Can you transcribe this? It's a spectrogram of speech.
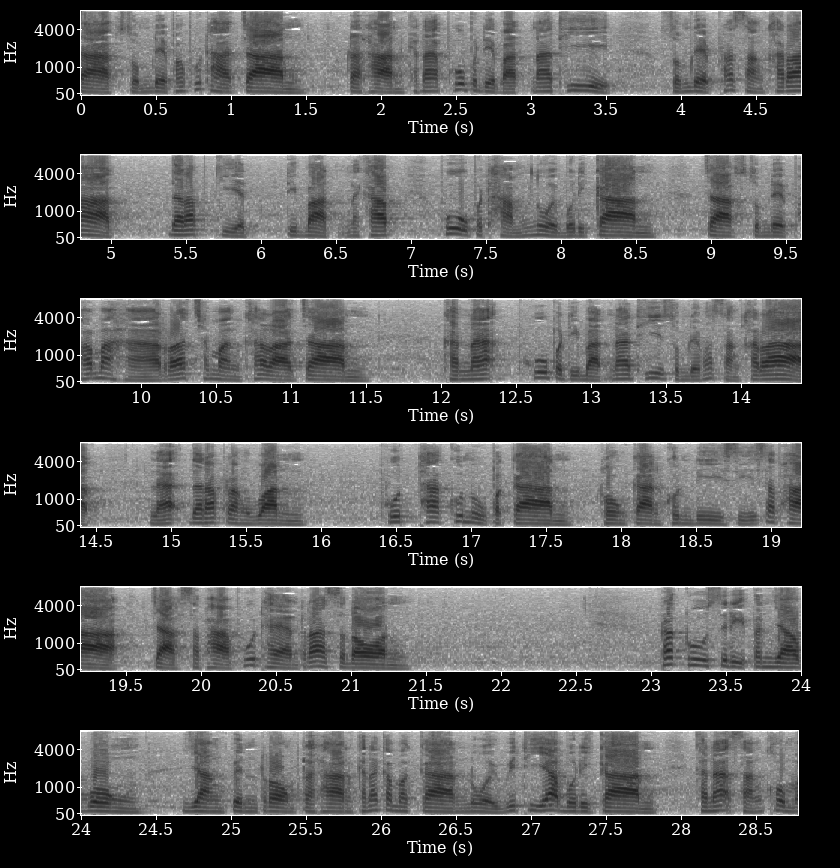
จากสมเด็จพระพุทธาจารย์ ประธานคณะผู้ปฏิบัติหน้าที่ สมเด็จพระสังฆราช ได้รับเกียรติบัตรนะครับ ผู้อุปถัมภ์หน่วยบริการ จากสมเด็จพระมหารัชมังคลาจารย์ คณะผู้ปฏิบัติหน้าที่สมเด็จพระสังฆราช และได้รับรางวัล พุทธคุณูปการ โครงการคนดีศรีสภา จากสภาผู้แทนราษฎร พระครูสิริปัญญาวงศ์ยังเป็นรองประธานคณะกรรมการหน่วยวิทยาบริการ คณะสังคม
